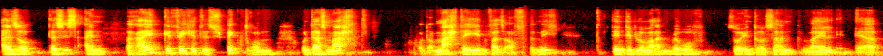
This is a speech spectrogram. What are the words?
Also das ist ein breit gefächertes Spektrum und das macht oder machte jedenfalls auch für mich den Diplomatenberuf so interessant, weil er,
